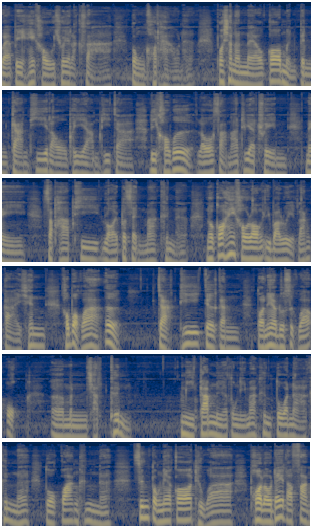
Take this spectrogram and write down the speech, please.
แวะไปให้เขาช่วยรักษาตรงข้อเท้านะฮะ เพราะฉะนั้นแล้วก็เหมือนเป็นการที่เราพยายามที่จะ recover เราสามารถที่จะเทรนในสภาพที่ 100%มากขึ้นนะฮะ แล้วก็ให้เขาลอง evaluate ร่างกาย เช่น เขาบอกว่า เออ จากที่เจอกันตอนนี้รู้สึกว่าอกเออมันชัดขึ้น มีกล้ามเนื้อตรงนี้มากขึ้นตัวหนาขึ้นนะ ตัวกว้างขึ้นนะ ซึ่งตรงเนี้ยก็ถือว่าพอเราได้รับฟัง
